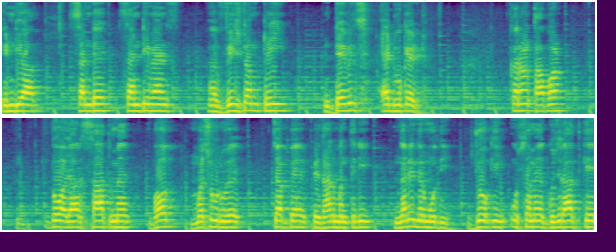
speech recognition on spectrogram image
India Sunday sentiments wisdom tree devil's advocate Karan Thapar 2007 में बहुत मशहूर हुए जब वे प्रधानमंत्री नरेंद्र मोदी, जो कि उस समय गुजरात के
